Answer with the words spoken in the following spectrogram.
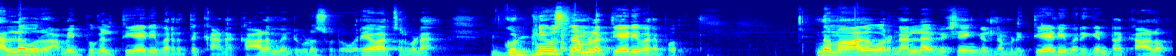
நல்ல ஒரு அமைப்புகள் தேடி வர்றதுக்கான காலம் என்று கூட சொல்கிறோம் ஒரே வாரம் சொல்லப்போனால் குட் நியூஸ் நம்மளை தேடி வரப்போகுது. இந்த மாதம் ஒரு நல்ல விஷயங்கள் நம்மளை தேடி வருகின்ற காலம்.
